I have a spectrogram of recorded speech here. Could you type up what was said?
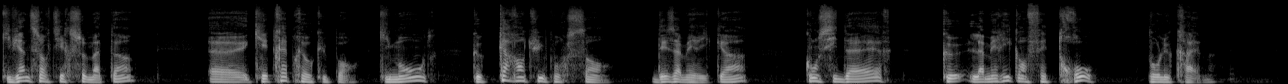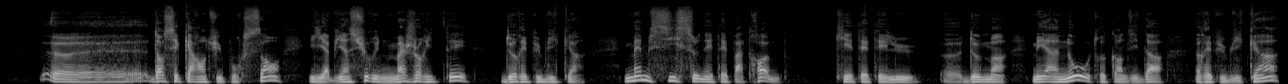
qui vient de sortir ce matin, euh, qui est très préoccupant, qui montre que 48% des Américains considèrent que l'Amérique en fait trop pour l'Ukraine. Euh, dans ces 48%, il y a bien sûr une majorité de républicains. Même si ce n'était pas Trump qui était élu euh, demain, mais un autre candidat républicain,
